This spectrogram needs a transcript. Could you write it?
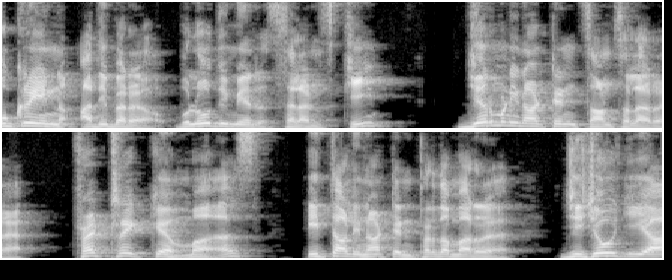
உக்ரைன் அதிபர் வுலோதிமிர் செலன்ஸ்கி ஜெர்மனி நாட்டின் சான்சலர் ஃப்ரெட்ரிக் மர்ஸ் இத்தாலி நாட்டின் பிரதமர் ஜிஜோஜியா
